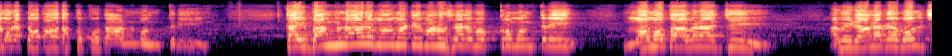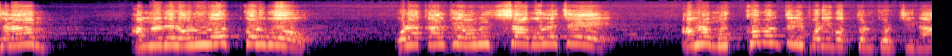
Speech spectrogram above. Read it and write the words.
এমন একটা অপাদাত্ত প্রধানমন্ত্রী। তাই বাংলার মামাটি মানুষের মুখ্যমন্ত্রী মমতা ব্যানার্জি, আমি রানাকে বলছিলাম, আপনাদের অনুরোধ করব, ওরা কালকে অমিত শাহ বলেছে, আমরা মুখ্যমন্ত্রী পরিবর্তন করছি না,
